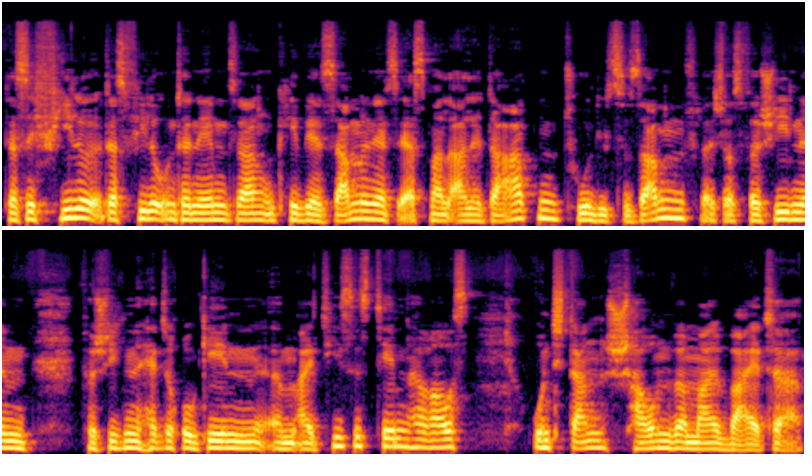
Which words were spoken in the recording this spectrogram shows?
dass sich viele, dass viele Unternehmen sagen, okay, wir sammeln jetzt erstmal alle Daten, tun die zusammen, vielleicht aus verschiedenen, verschiedenen heterogenen ähm, IT-Systemen heraus und dann schauen wir mal weiter.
